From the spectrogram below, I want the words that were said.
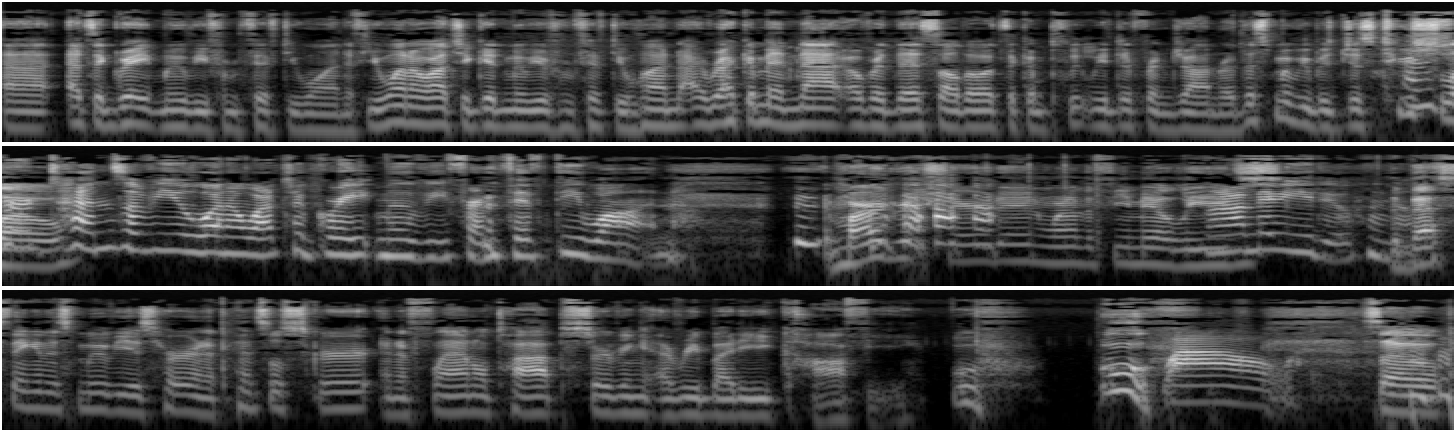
Uh, that's a great movie from 51. If you want to watch a good movie from 51, I recommend that over this, although it's a completely different genre. This movie was just too I'm slow. sure tens of you want to watch a great movie from 51. Margaret Sheridan, one of the female leads. Uh, maybe you do. Who The knows? best thing in this movie is her in a pencil skirt and a flannel top serving everybody coffee. Ooh. Ooh. Wow. So, uh,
